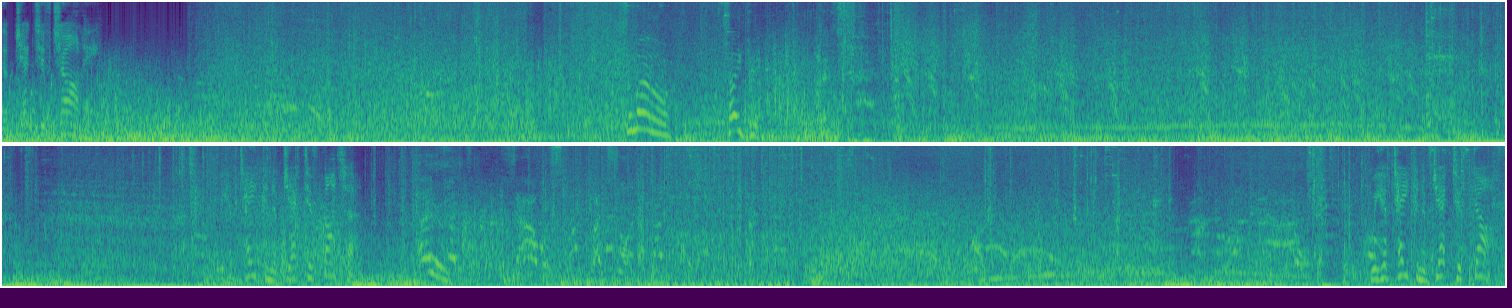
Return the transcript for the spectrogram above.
Losing objective Charlie. Ammo! Take it! We have taken objective Butter. It's ours! Make We have taken objective Duff.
